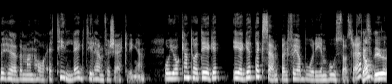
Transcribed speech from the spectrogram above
behöver man ha ett tillägg till hemförsäkringen. Och jag kan ta ett eget, eget exempel för jag bor i en bostadsrätt. Ja, det är ju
